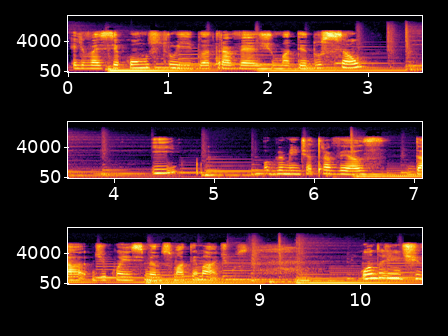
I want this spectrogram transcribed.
ele vai ser construído através de uma dedução e, obviamente, através da, de conhecimentos matemáticos. Quando a gente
